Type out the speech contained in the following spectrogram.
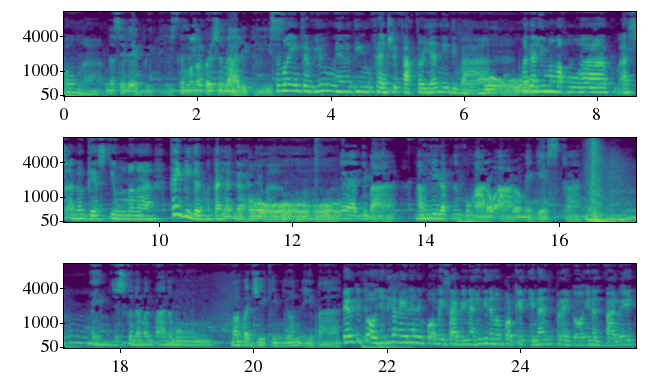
Oo nga. na celebrities, Kasi ng mga personalities. Sa mga interview, meron ding friendship factor yan eh, di ba? Oo. Madali mo makuha as ano guest yung mga kaibigan mo talaga. Oo, di ba? oo, oo, oo. Kaya, di ba, ang hirap nun kung araw-araw may guest ka. Eh, Diyos ko naman, paano mong mamajikin yun, di ba? Pero Tito Oji, di ka kayo na rin po may sabi na hindi naman porket inan-friend o inan-follow eh,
